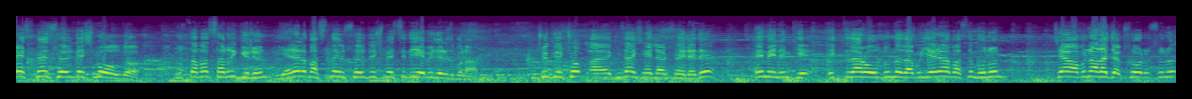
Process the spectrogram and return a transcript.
resmen sözleşme oldu. Mustafa Sarıgül'ün yerel basında bir sözleşmesi diyebiliriz buna. Çünkü çok e, güzel şeyler söyledi. Eminim ki iktidar olduğunda da bu yerel basın bunun cevabını alacak, sorusunu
